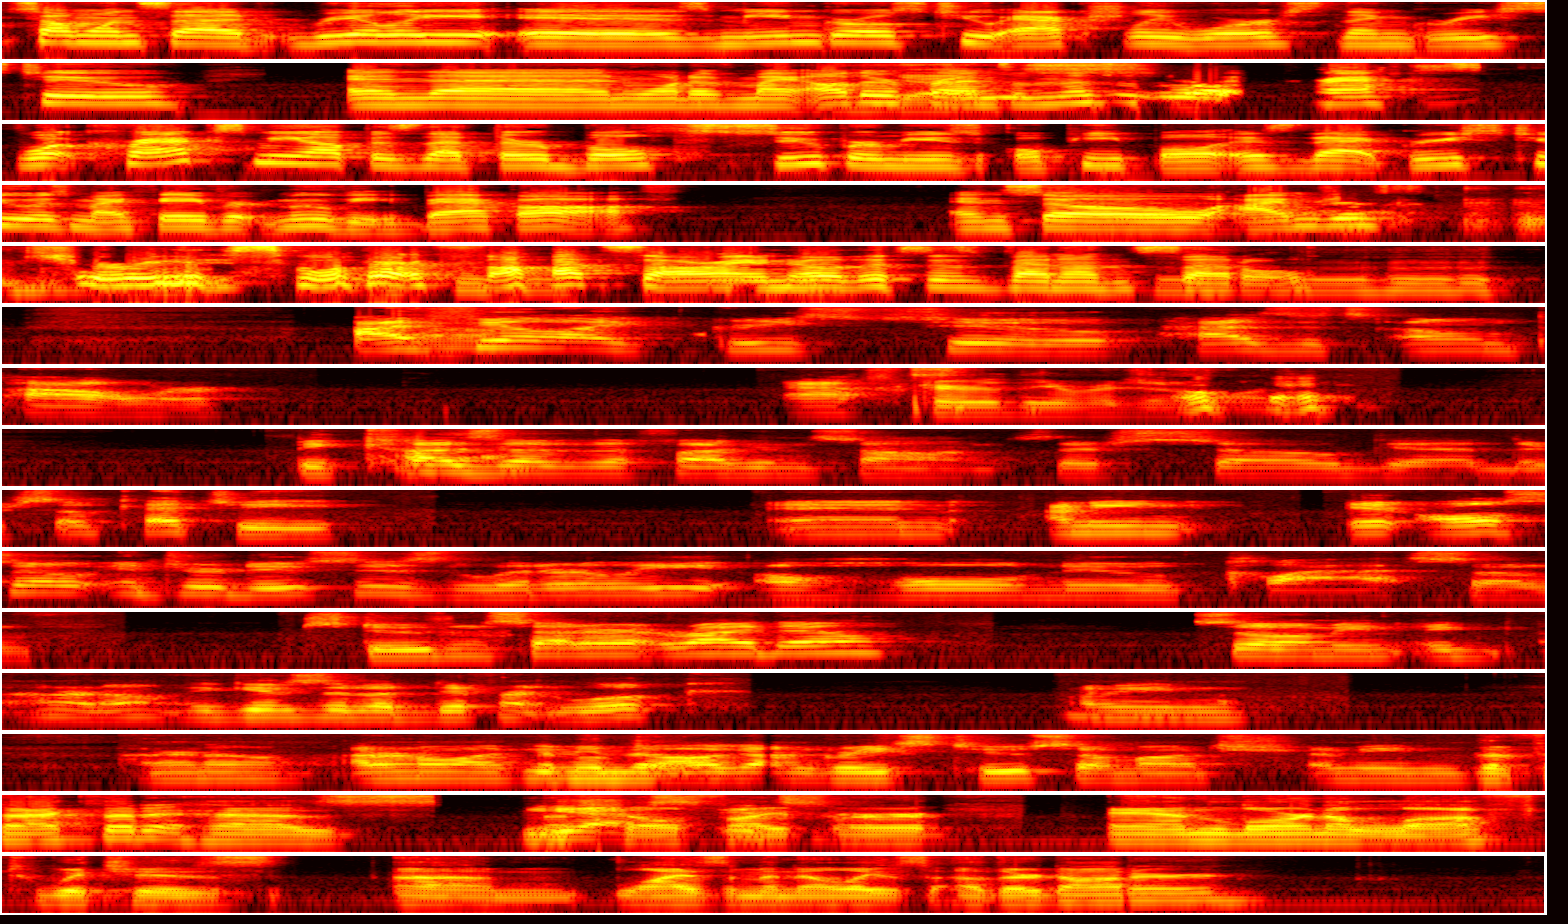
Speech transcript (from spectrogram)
someone said, Really, is Mean Girls 2 actually worse than Grease 2? And then one of my other friends, and this is what cracks what cracks me up is that they're both super musical people. Is that Grease Two is my favorite movie? Back off. And so I'm just curious what our thoughts are. I know this has been unsettled. I feel like Grease 2 has its own power after the original Okay. one. Because of the fucking songs. They're so good. They're so catchy. And I mean, it also introduces literally a whole new class of students that are at Rydell. So I mean, it, I don't know. It gives it a different look. I mean, I don't know. I don't know why people mean, the- dog on Grease 2 so much. I mean, The fact that it has Michelle it's- Pfeiffer and Lorna Luft, which is um, Liza Minnelli's other daughter,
